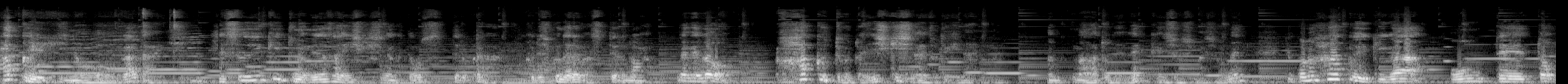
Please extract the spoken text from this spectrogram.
吐く息の方が大事。で吸う息っていうのは皆さん意識しなくても吸ってるから苦しくなれば吸ってるのよ。だけど吐くってことは意識しないとできない。のねまあ後でね検証しましょうね。でこの吐く息が音程と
